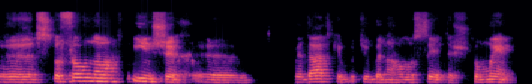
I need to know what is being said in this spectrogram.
Е, Стосовно інших е, видатків, хотів би наголосити, що ми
